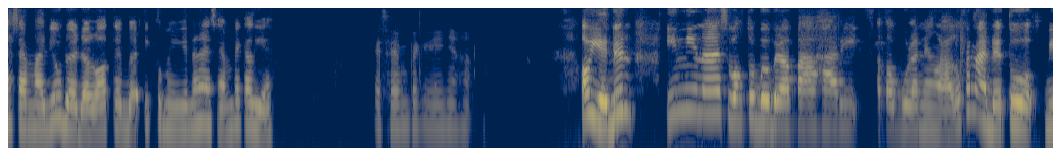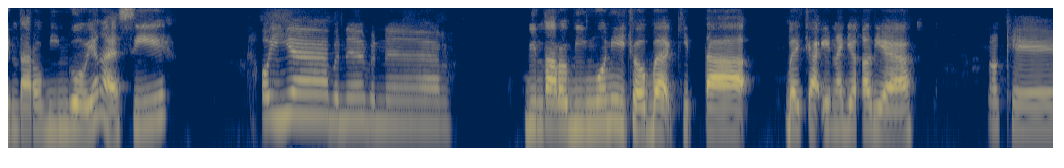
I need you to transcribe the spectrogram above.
SMA aja udah ada Lotte berarti kemungkinan SMP kali ya SMP kayaknya Oh iya dan ini Nas waktu beberapa hari atau bulan yang lalu kan ada tuh Bintaro Bingo ya nggak sih? Oh iya bener-bener. Bintaro Bingo nih coba kita bacain aja kali ya. Oke. Okay.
